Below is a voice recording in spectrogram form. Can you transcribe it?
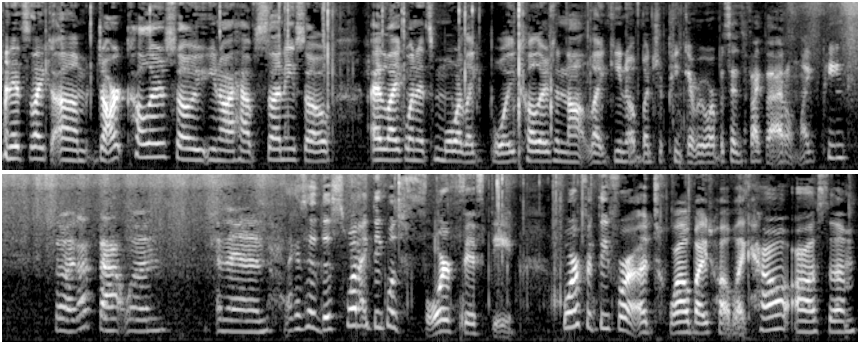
and it's like um dark colors so you know i have sunny so I like when it's more like boy colors and not like, you know, a bunch of pink everywhere besides the fact that I don't like pink. So I got that one. And then, like I said, this one I think was 450 450 for a 12 by 12 Like, how awesome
